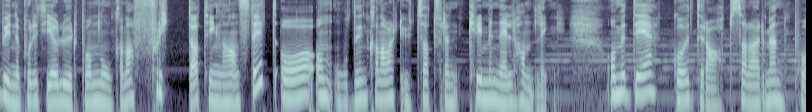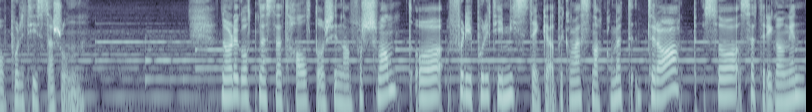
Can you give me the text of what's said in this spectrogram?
begynner politiet å lure på om noen kan ha flytta tingene hans dit, og om Odin kan ha vært utsatt for en kriminell handling. Og med det går drapsalarmen på politistasjonen. Nå har det gått nesten et halvt år siden han forsvant, og fordi politiet mistenker at det kan være snakk om et drap, så setter de i gang en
